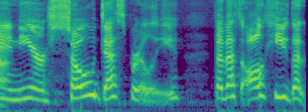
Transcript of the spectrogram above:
pioneer so desperately that that's all he that,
